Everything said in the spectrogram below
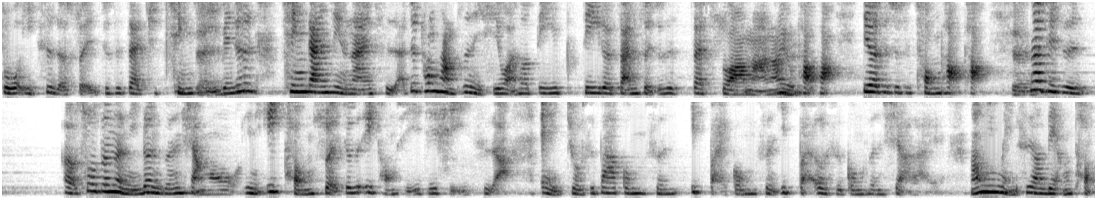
多一次的水，就是再去清洗一遍，就是清干净的那一次啊。就通常不是你洗碗的时候第一第一个沾水就是在刷嘛，然后有泡泡，嗯、第二次就是冲泡泡。对，那其实呃说真的，你认真想哦，你一桶水就是一桶洗衣机洗一次啊，哎，九十八公升、一百公升、一百二十公升下来。然后你每次要两桶，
